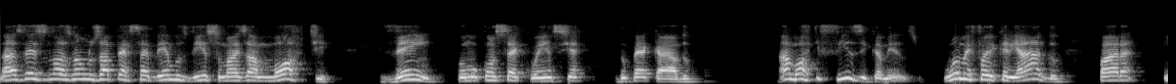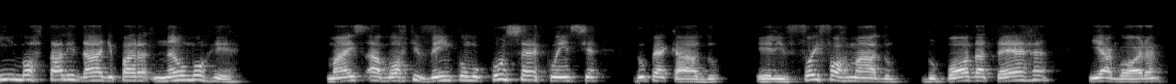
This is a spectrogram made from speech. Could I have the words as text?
às vezes nós não nos apercebemos disso, mas a morte vem como consequência do pecado. A morte física mesmo. O homem foi criado para imortalidade, para não morrer. Mas a morte vem como consequência do pecado. Ele foi formado do pó da terra e agora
